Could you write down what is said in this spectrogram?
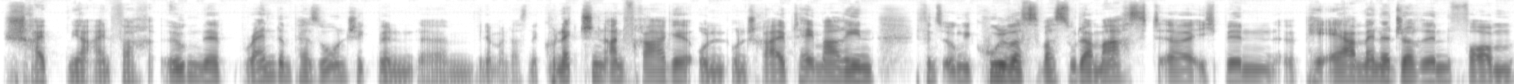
schreibt mir einfach irgendeine random Person, schickt mir, ein, ähm, wie nennt man das, eine Connection-Anfrage und, und schreibt, hey Marin, ich finde es irgendwie cool, was, was du da machst. Äh, ich bin PR-Managerin vom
